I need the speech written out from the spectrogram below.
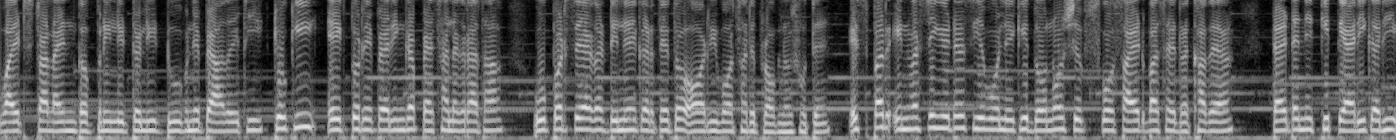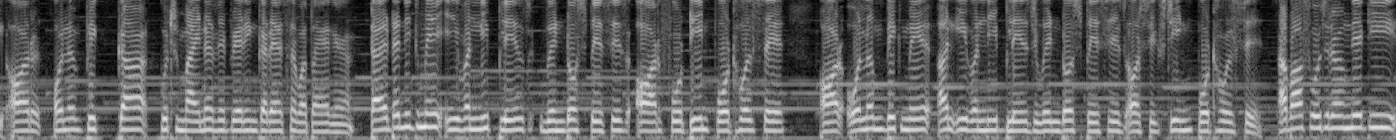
White Star Line company literally डूबने पे आ गई थी, क्योंकि एक तो रिपेयरिंग का पैसा लग रहा था, ऊपर से अगर डिले करते तो और भी बहुत सारे प्रॉब्लम्स होते। इस पर इन्वेस्टिगेटर्स ये बोले कि दोनों शिप्स को साइड बाय साइड रखा गया। टाइटेनिक की तैयारी करी और ओलंपिक का कुछ माइनर रिपेयरिंग करे ऐसा बताया गया। टाइटेनिक में इवनली प्लेस्ड विंडो स्पेसेस और 14 पोर्ट होल से और ओलंपिक में अनइवनली प्लेस्ड विंडो स्पेसेस और 16 पोर्ट होल से अब आप सोच रहे होंगे कि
